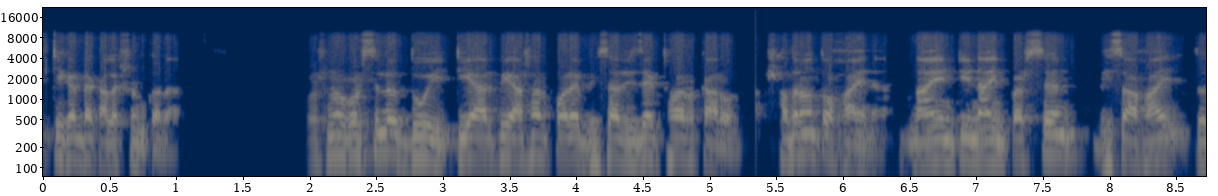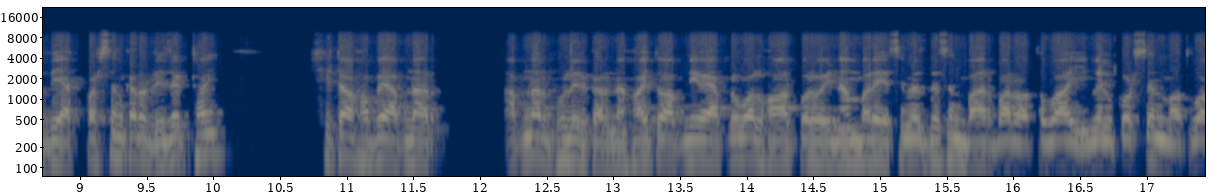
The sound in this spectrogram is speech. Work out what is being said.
স্টিকারটা কালেকশন করা। প্রশ্ন করছিল দুই টিআরপি আসার পরে ভিসা রিজেক্ট হওয়ার কারণ? সাধারণত হয় না। নাইনটি নাইন পার্সেন্ট ভিসা হয়, যদি এক পার্সেন্ট কারও রিজেক্ট হয়, সেটা হবে আপনার আপনার ভুলের কারণে। হয়তো আপনি অ্যাপ্রুভাল হওয়ার পর ওই নাম্বারে এস এম এস দিয়েছেন বারবার, অথবা ইমেল করছেন, অথবা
